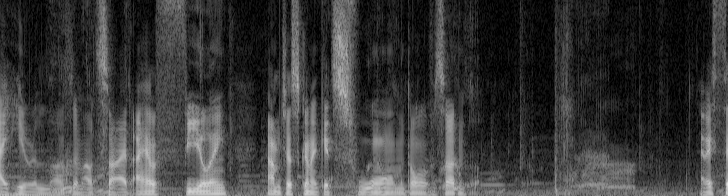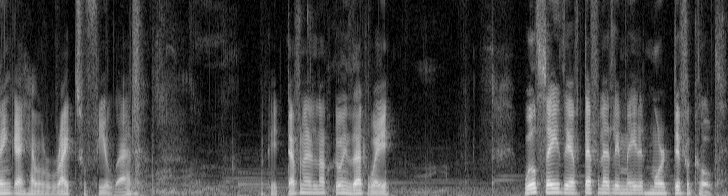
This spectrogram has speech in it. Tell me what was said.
I hear a lot of them outside. I have a feeling I'm just gonna get swarmed all of a sudden. And I think I have a right to feel that. okay, definitely not going that way. Will say they have definitely made it more difficult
